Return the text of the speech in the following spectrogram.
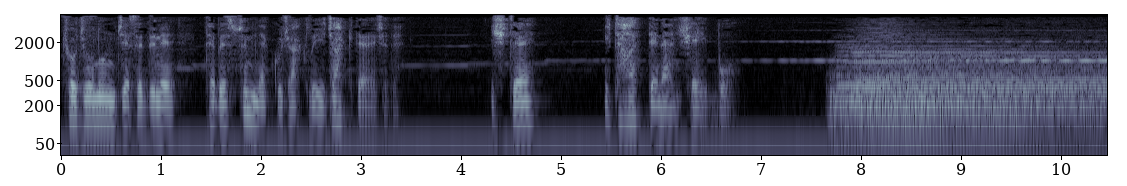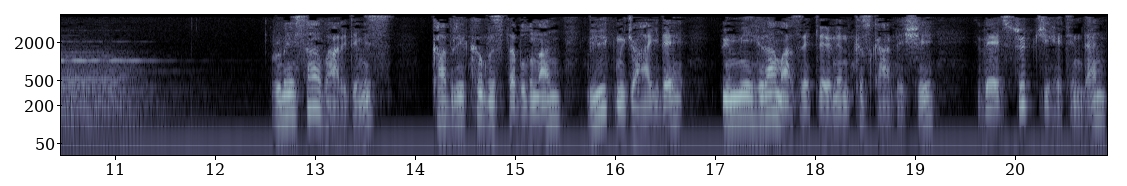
çocuğunun cesedini tebessümle kucaklayacak derecede. İşte itaat denen şey bu. Rümeysa validemiz, kabri Kıbrıs'ta bulunan büyük mücahide Ümmü Hiram Hazretlerinin kız kardeşi ve süt cihetinden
